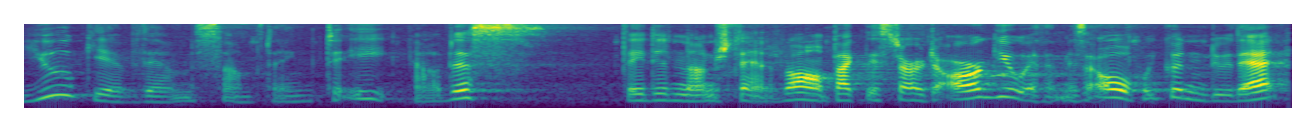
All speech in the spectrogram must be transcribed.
You give them something to eat. Now, this they didn't understand at all. In fact, they started to argue with him. They said, Oh, we couldn't do that.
